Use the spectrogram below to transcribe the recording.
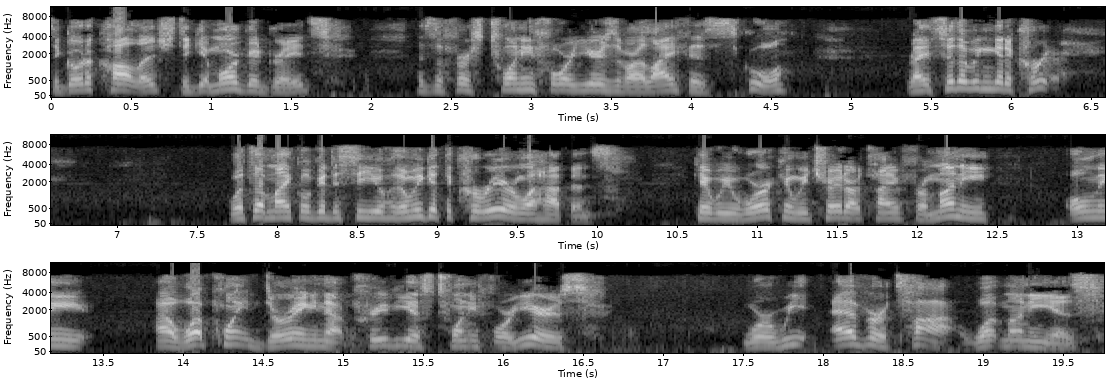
to go to college, to get more good grades. As the first 24 years of our life is school, right? So that we can get a career. What's up, Michael? Good to see you. Then we get the career, and what happens? Okay, we work and we trade our time for money. Only at what point during that previous 24 years were we ever taught what money is,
